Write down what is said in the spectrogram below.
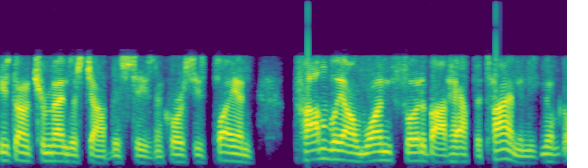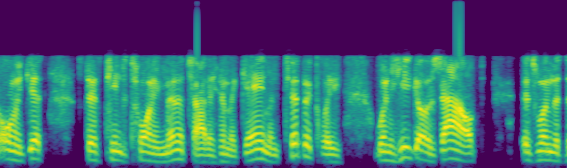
he's done a tremendous job this season. Of course, he's playing probably on one foot about half the time, and you can only get 15 to 20 minutes out of him a game. And typically, when he goes out, is when the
